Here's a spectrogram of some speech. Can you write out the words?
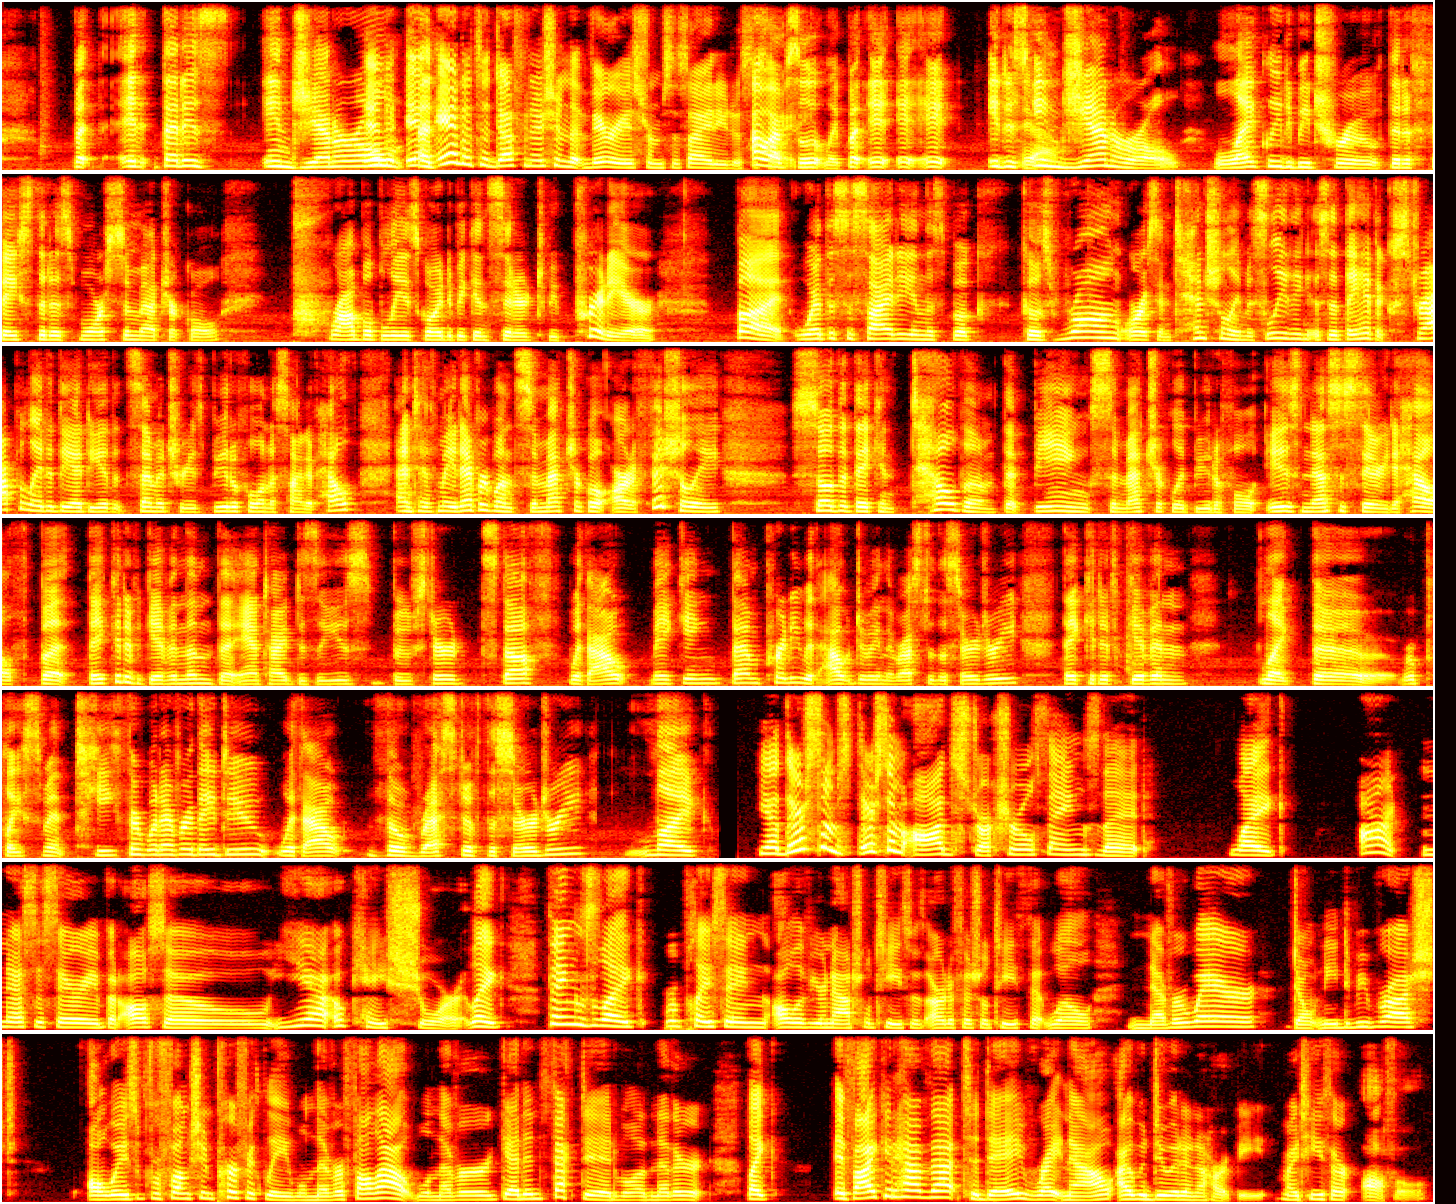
But it that is in general And, and, a- and it's a definition that varies from society to society. Oh, absolutely. But it it it, it is Yeah. in general likely to be true that a face that is more symmetrical probably is going to be considered to be prettier. But where the society in this book goes wrong or is intentionally misleading is that they have extrapolated the idea that symmetry is beautiful and a sign of health and have made everyone symmetrical artificially so that they can tell them that being symmetrically beautiful is necessary to health, but they could have given them the anti disease booster stuff without making them pretty, without doing the rest of the surgery. They could have given like the replacement teeth or whatever they do without the rest of the surgery. Like, Yeah, there's some there's some odd structural things that like aren't necessary, but also, yeah, okay, sure. Like things like replacing all of your natural teeth with artificial teeth that will never wear, don't need to be brushed, always will function perfectly, will never fall out, will never get infected, will never, like, if I could have that today, right now, I would do it in a heartbeat. My teeth are awful.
